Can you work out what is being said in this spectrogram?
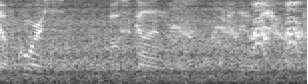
Now, of course, most guns, you know, they don't shoot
